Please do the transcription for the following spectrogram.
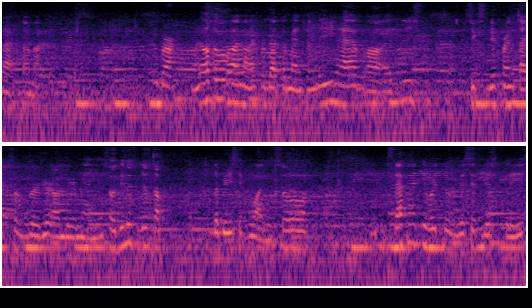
Ah, tama. Diba? And also, ano, I forgot to mention, they have uh, at least six different types of burger on their menu. So this is just a the basic one. So it's definitely worth to visit this place.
